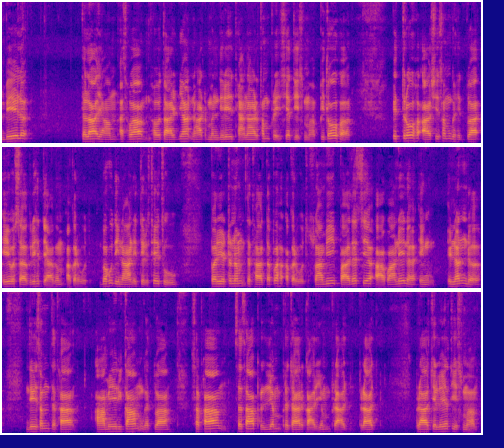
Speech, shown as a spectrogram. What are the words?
बेलतलायाम् अथवा भवतारिण्या नाटमन्दिरे ध्यानार्थं प्रेषयति स्म। पितोः, पित्रोः आशीषं गृहीत्वा एव स गृहत्यागम् अकरोत्। बहुदिनानि तीर्थेषु पर्यटन तथा तप अकोत् स्वामी पादस्य आह्वान इंग्लैंड देश तथा आमेरिका गत्वा सफ़ा, ससाफल्यं प्रचार कार्य प्राचलयति स्म।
